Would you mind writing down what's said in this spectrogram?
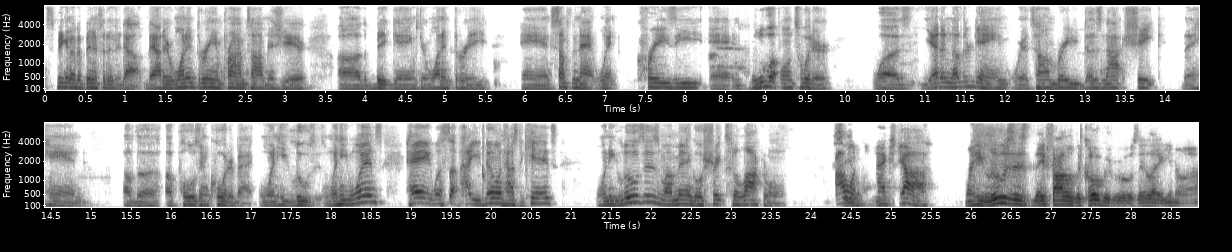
speaking of the benefit of the doubt, now they're one and three in prime time this year. Uh, the big games, they're one and three, and something that went crazy and blew up on Twitter was yet another game where Tom Brady does not shake the hand of the opposing quarterback when he loses. When he wins, hey, what's up? How you doing? How's the kids? When he loses, my man goes straight to the locker room. See, I want to ask y'all. When he loses, they follow the COVID rules. They're like, you know,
